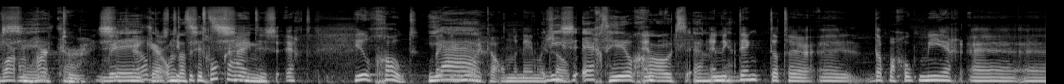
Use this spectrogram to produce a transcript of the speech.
warm hart toe. Weet zeker, je wel? Dus die betrokkenheid is echt heel groot bij de horeca-ondernemers die is echt heel groot. En, en, ik denk dat er... Uh, dat mag ook meer... Uh,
